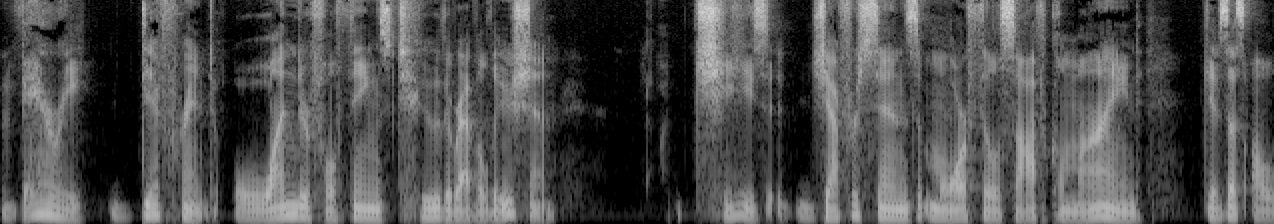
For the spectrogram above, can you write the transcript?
very different, wonderful things to the revolution. Jeez, Jefferson's more philosophical mind gives us a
